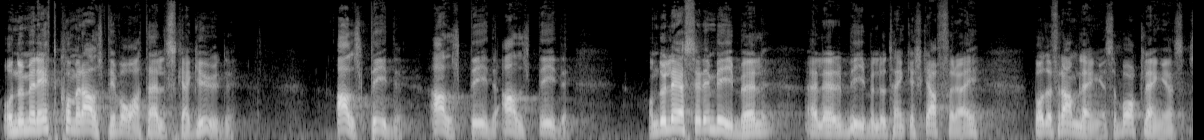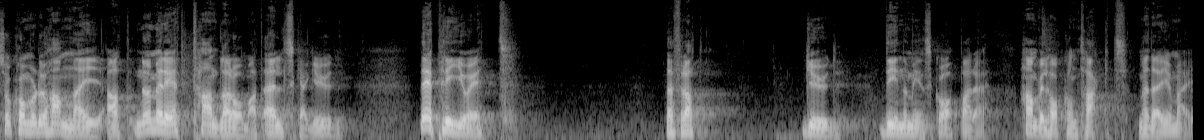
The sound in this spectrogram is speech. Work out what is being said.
Och nummer ett kommer alltid vara att älska Gud. Alltid, alltid, alltid. Om du läser din bibel, eller Bibeln du tänker skaffa dig, både framlänges och baklänges, så kommer du hamna i att nummer ett handlar om att älska Gud. Det är prio ett. Därför att Gud, din och min skapare, han vill ha kontakt med dig och mig.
